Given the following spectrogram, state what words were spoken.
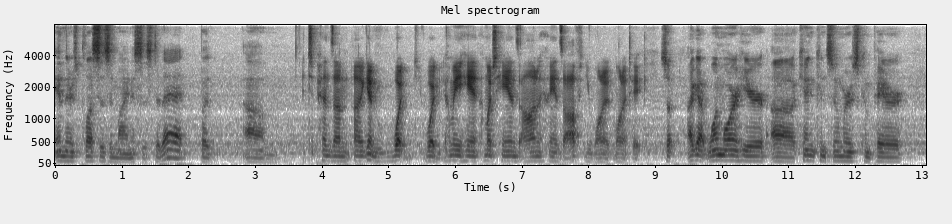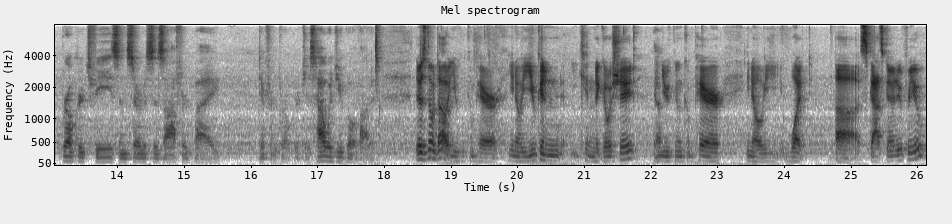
and there's pluses and minuses to that, but um, It depends on, on again what what how many hand, how much hands on hands off you want to want to take. so I got one more here. Uh, can consumers compare brokerage fees and services offered by different brokerages? How would you go about it? There's no doubt you can compare. You know, you can you can negotiate. Yep. And you can compare. You know what uh, Scott's going to do for you,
